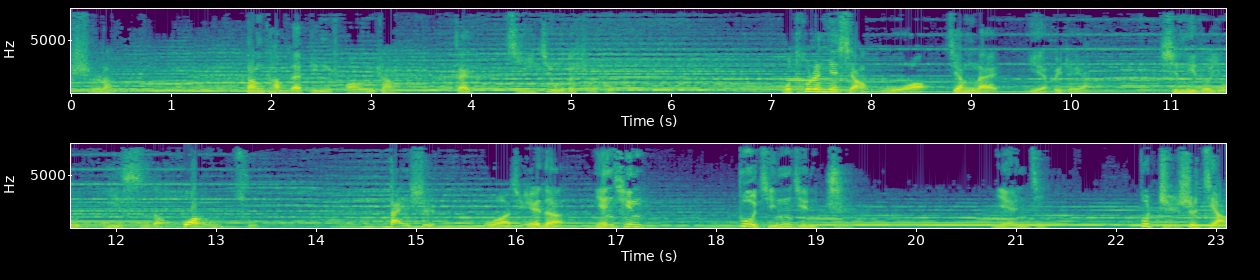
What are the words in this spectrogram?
十了。当他们在病床上在急救的时候，我突然间想，我将来也会这样，心里头有一丝的慌促。但是我觉得年轻。不仅仅指年纪，不只是讲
